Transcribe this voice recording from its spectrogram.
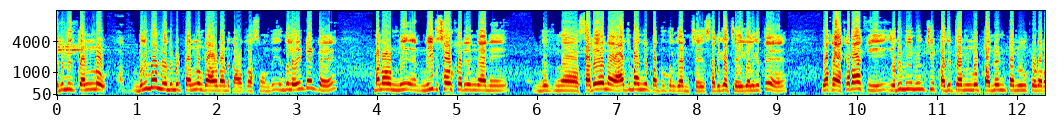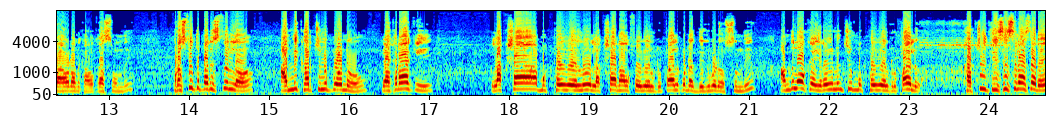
ఎనిమిది టన్నులు మినిమం ఎనిమిది టన్నులు రావడానికి అవకాశం ఉంది. ఇందులో ఏంటంటే మనం నీ నీటి సౌకర్యం కానీ సరైన యాజమాన్య పద్ధతులు కానీ చే సరిగా చేయగలిగితే ఒక ఎకరాకి ఎనిమిది నుంచి పది టన్నులు పన్నెండు టన్నులు కూడా రావడానికి అవకాశం ఉంది. ప్రస్తుత పరిస్థితుల్లో అన్ని ఖర్చులు పోను ఎకరాకి లక్ష ముప్పై వేలు లక్ష నలభై వేల రూపాయలు కూడా దిగుబడి వస్తుంది. అందులో ఒక ఇరవై నుంచి ముప్పై వేల రూపాయలు ఖర్చులు తీసేసినా సరే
